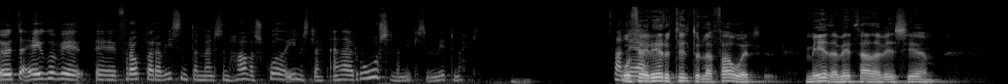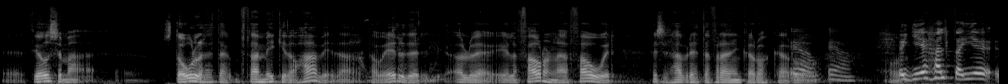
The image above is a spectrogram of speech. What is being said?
auðvitað eigum við e, frábæra vísindamenn sem hafa skoðað ímislegt en það er rosalega mikið sem við vitum ekki mm -hmm. Og þeir eru til dærulega fáir miða við það að við séum e, þjóð sem að stólar þetta það mikið á hafið að þá eru þeir alveg fáranlega fáir þessir hafréttafræðingar okkar já, og, já. Og ég held að ég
